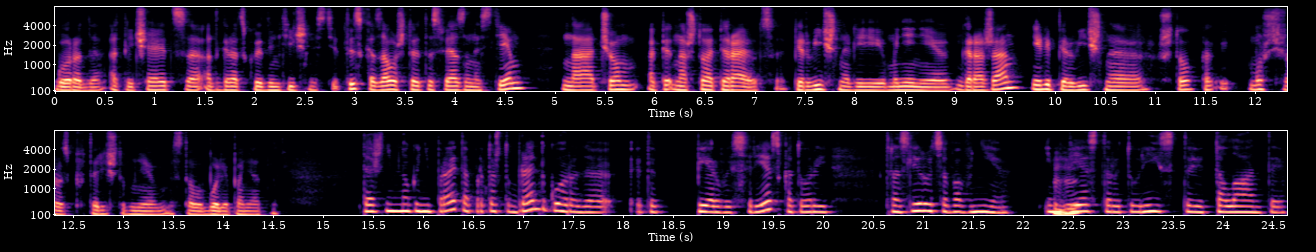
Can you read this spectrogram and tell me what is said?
города отличается от городской идентичности. Ты сказал, что это связано с тем, на чем, на что опираются. Первично ли мнение горожан или первично что? Как, можешь еще раз повторить, чтобы мне стало более понятно? Даже немного не про это, а про то, что бренд города — это первый срез, который транслируется вовне. Инвесторы, угу. туристы, таланты.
